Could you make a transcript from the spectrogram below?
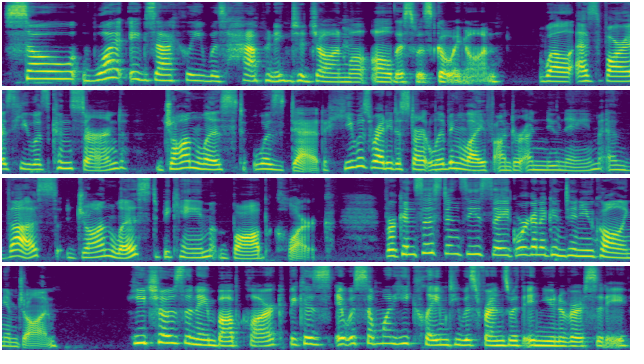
So, what exactly was happening to John while all this was going on? Well, as far as he was concerned, John List was dead. He was ready to start living life under a new name, and thus John List became Bob Clark. For consistency's sake, we're going to continue calling him John. He chose the name Bob Clark because it was someone he claimed he was friends with in university.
